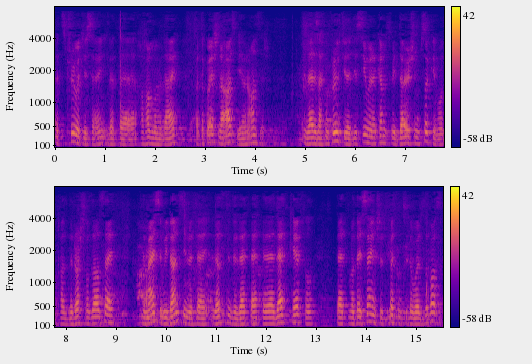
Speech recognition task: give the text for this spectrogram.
it's true what you're saying, that the Chacham died, but the question I asked you, you haven't answered. And that is, I can prove to you that you see when it comes to be Darishim Psukim, or the Rosh Chazal say, the Maisa, we don't seem that they, it doesn't seem that, that, that that careful that what they're saying should fit into the words of the Pasuk.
